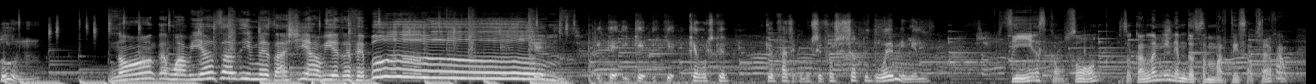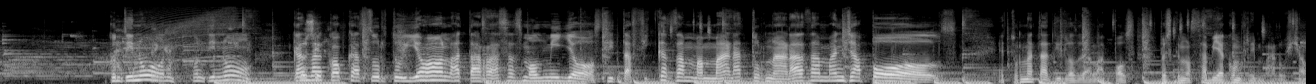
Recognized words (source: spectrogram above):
Bum. No, que ho havies de dir més així, havies de fer? BUM! I què, i què, i què, què vols que, que faci? Com si fossis el puto Eminem. Sí, és que ho soc. Soc el Eminem de Sant Martí Sacera. Continuo, continuo. Cada sé. cop que surto jo, la terrassa és molt millor. Si te fiques amb ma mare, tornaràs a menjar pols. He tornat a dir lo de la pols, però és que no sabia com rimar-ho, això.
